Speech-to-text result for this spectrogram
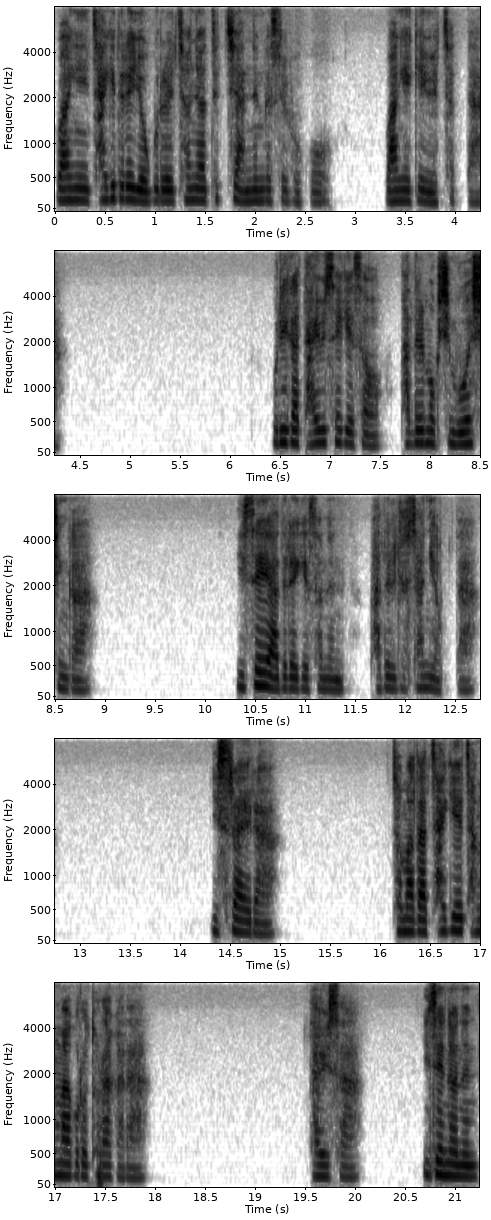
왕이 자기들의 요구를 전혀 듣지 않는 것을 보고 왕에게 외쳤다. 우리가 다윗에게서 받을 몫이 무엇인가? 이세의 아들에게서는 받을 유산이 없다. 이스라엘아, 저마다 자기의 장막으로 돌아가라. 다윗아, 이제 너는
